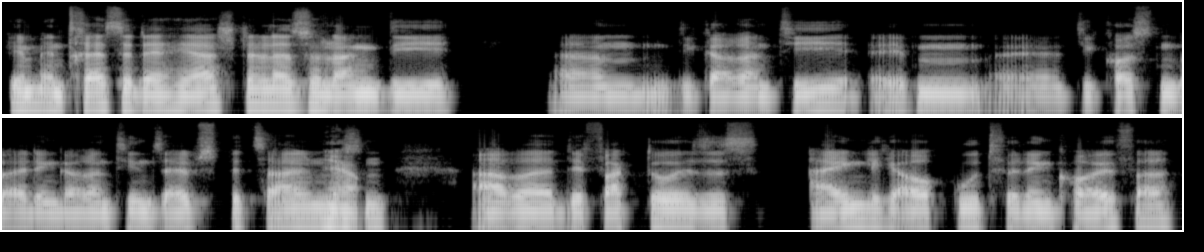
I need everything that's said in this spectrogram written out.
im Interesse der Hersteller, solange die ähm, die Garantie eben äh, die Kosten bei den Garantien selbst bezahlen müssen. Ja. Aber de facto ist es eigentlich auch gut für den Käufer,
